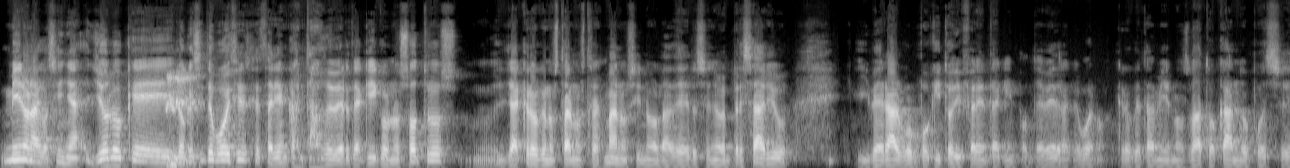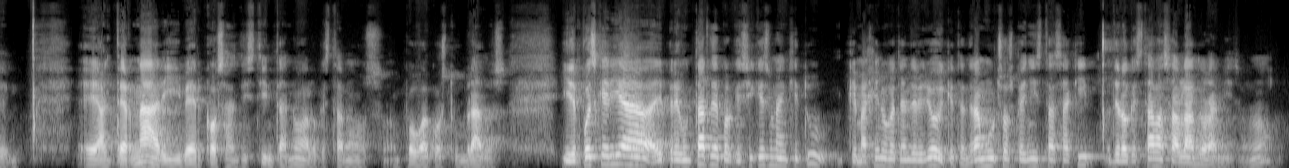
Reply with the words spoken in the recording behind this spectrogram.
Mira una cosilla, yo lo que, lo que sí te puedo decir es que estaría encantado de verte aquí con nosotros, ya creo que no está en nuestras manos, sino la del señor empresario, y ver algo un poquito diferente aquí en Pontevedra, que bueno, creo que también nos va tocando pues eh, eh, alternar y ver cosas distintas, ¿no? A lo que estamos un poco acostumbrados. Y después quería eh, preguntarte, porque sí que es una inquietud que imagino que tendré yo y que tendrán muchos peñistas aquí, de lo que estabas hablando ahora mismo, ¿no?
